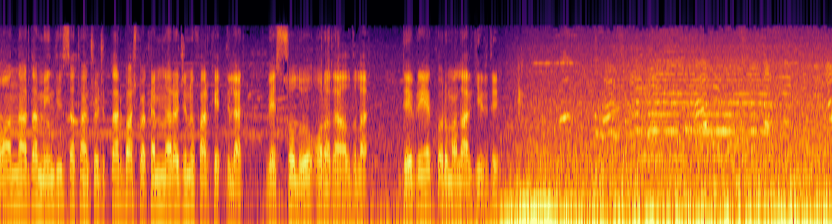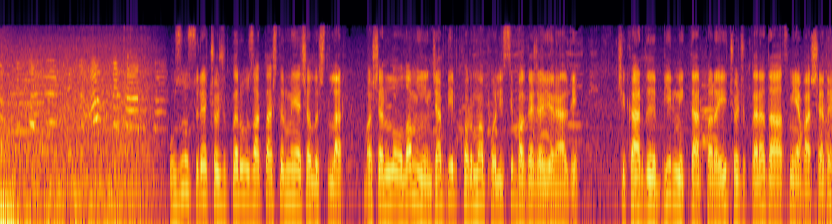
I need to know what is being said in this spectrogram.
O anlarda mendil satan çocuklar başbakanın aracını fark ettiler ve soluğu orada aldılar. Devreye korumalar girdi. Uzun süre çocukları uzaklaştırmaya çalıştılar. Başarılı olamayınca bir koruma polisi bagaja yöneldi. Çıkardığı bir miktar parayı çocuklara dağıtmaya başladı.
